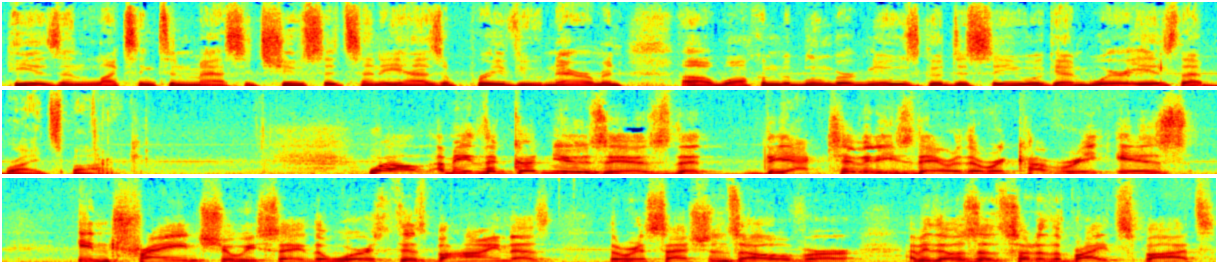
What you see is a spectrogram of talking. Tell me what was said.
He is in Lexington, Massachusetts, and he has a preview. Nariman, uh, welcome to Bloomberg News. Good to see you again. Where is that bright spot? Well, I mean, the good news is that the activity is there. The recovery is in train, shall we say. The worst is behind us. The recession's over. I mean, those are sort of the bright spots.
